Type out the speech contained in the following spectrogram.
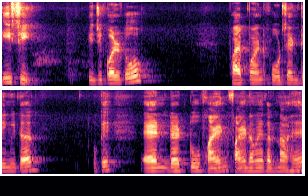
E C is equal to five point four centimetre okay and to find find हमें करना है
